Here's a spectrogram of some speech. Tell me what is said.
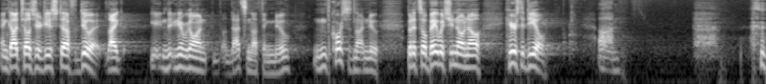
and God tells you to do stuff, do it. Like, you're going, that's nothing new. Of course, it's not new, but it's obey what you know. Now, here's the deal um,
